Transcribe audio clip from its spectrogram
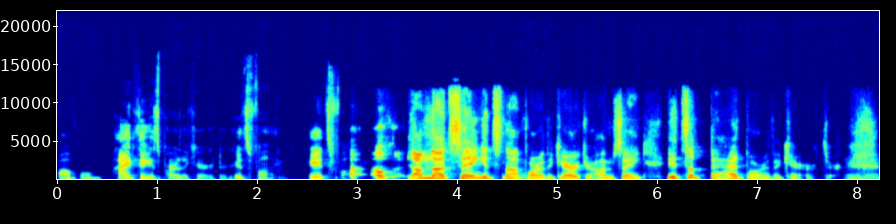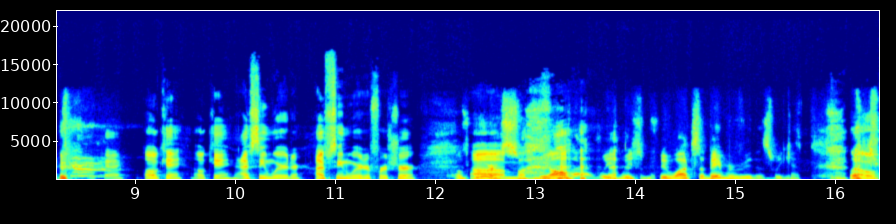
problem. i think it's part of the character it's fine it's fine Oh, I'm not saying it's not part of the character. I'm saying it's a bad part of the character. Mhm. okay okay okay i've seen weirder i've seen weirder for sure Of Um, course, we all have. We we we watched the pay per view this weekend. Oh,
